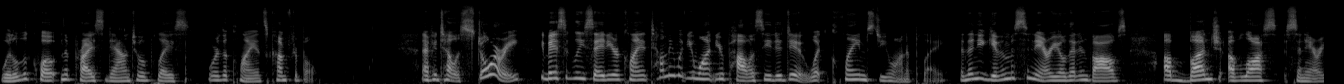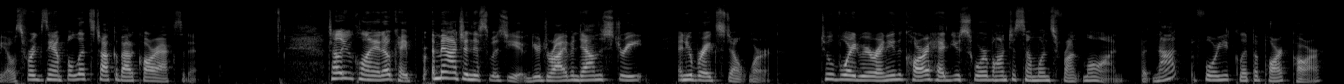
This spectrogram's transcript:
Whittle the quote and the price down to a place where the client's comfortable. Now, if you tell a story, you basically say to your client, Tell me what you want your policy to do. What claims do you want to play? And then you give them a scenario that involves a bunch of loss scenarios. For example, let's talk about a car accident. Tell your client, okay, imagine this was you. You're driving down the street and your brakes don't work. To avoid rear ending the car ahead, you swerve onto someone's front lawn, but not before you clip a parked car.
